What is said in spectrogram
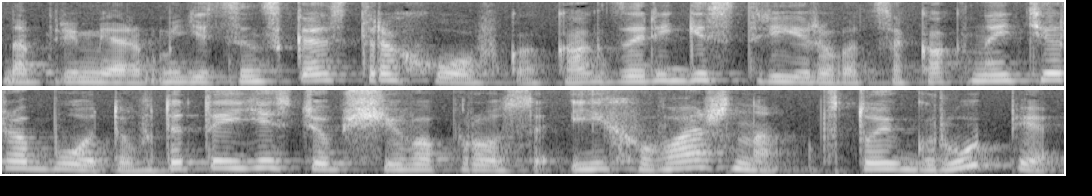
Например, медицинская страховка, как зарегистрироваться, как найти работу. Вот это и есть общие вопросы. И их важно в той группе,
